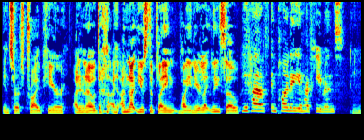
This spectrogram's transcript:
insert tribe here. I don't know. I, I'm not used to playing pioneer lately, so You have in Pioneer you have humans, mm-hmm.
